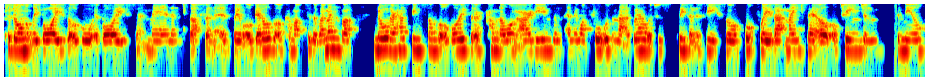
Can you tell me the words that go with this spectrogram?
predominantly boys that'll go to boys and men and stuff, and it's the little girls that'll come up to the women. But no, there has been some little boys that are coming along at our games and, and they want photos and that as well, which is pleasing to see. So hopefully that mindset will, will change and the male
